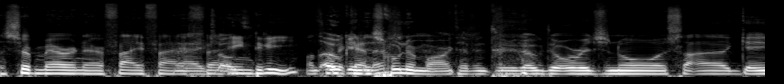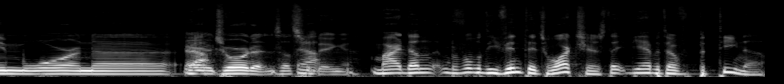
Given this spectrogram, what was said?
Submariner Nee, 5513. Want ook in de schoenenmarkt hebben we natuurlijk ook de original Game Worn Air Ja. Jordans, dat soort Ja. dingen. Maar dan bijvoorbeeld die vintage watches, die, die hebben het over patina.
